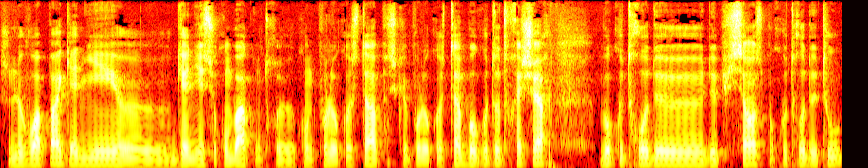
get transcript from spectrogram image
je ne le vois pas gagner, euh, gagner ce combat contre, contre Polo Costa, parce que Polo Costa, beaucoup trop de fraîcheur, beaucoup trop de, de puissance, beaucoup trop de tout.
